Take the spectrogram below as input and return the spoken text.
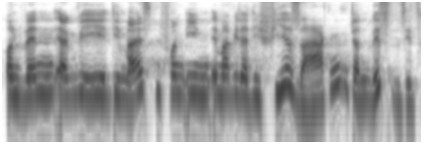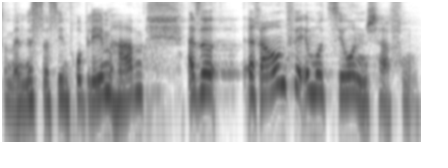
Und wenn irgendwie die meisten von Ihnen immer wieder die vier sagen, dann wissen Sie zumindest, dass Sie ein Problem haben. Also Raum für Emotionen schaffen.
